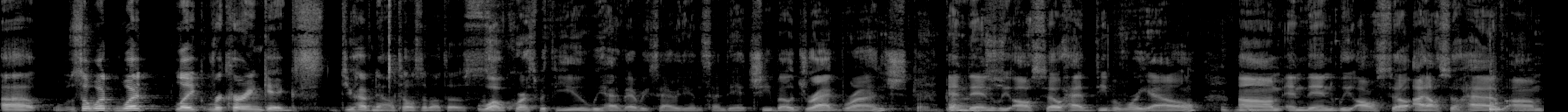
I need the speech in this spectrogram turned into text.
uh so what what like recurring gigs do you have now? Tell us about those. Well, of course, with you, we have every Saturday and Sunday at Chibo Drag Brunch. And then we also have Diva Royale. Um, and then we also, I also have um,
